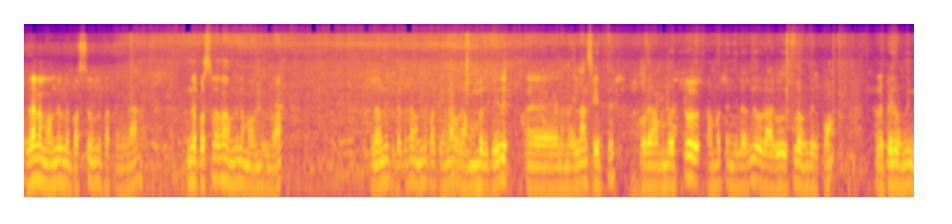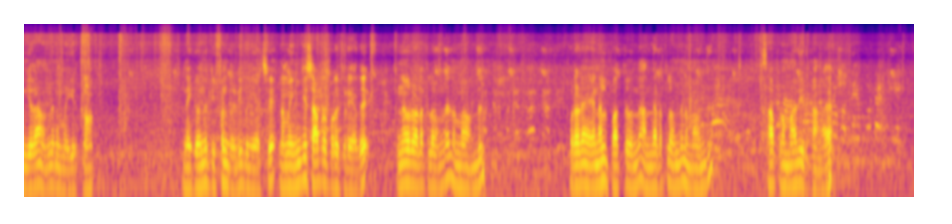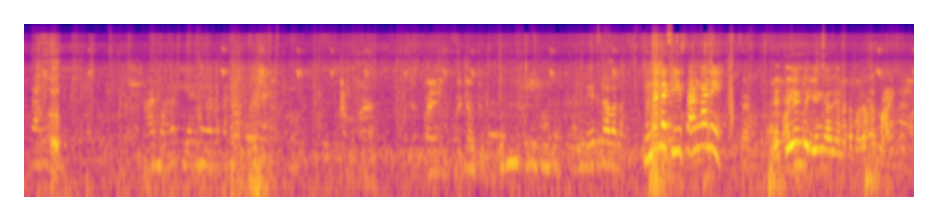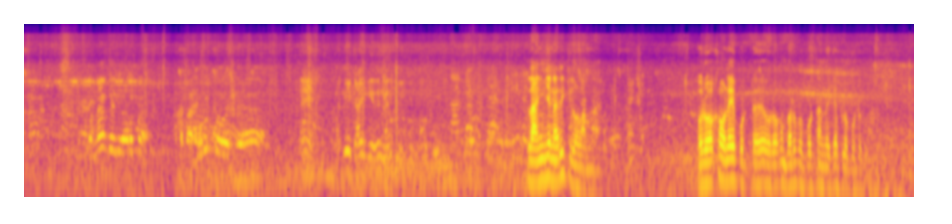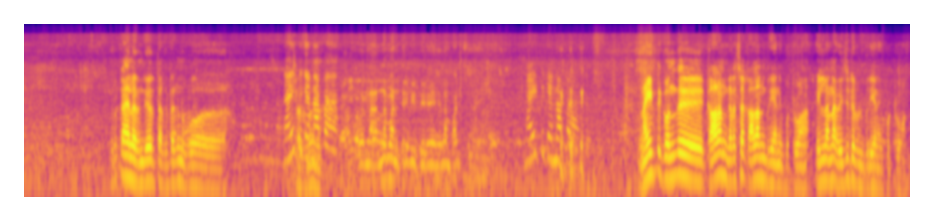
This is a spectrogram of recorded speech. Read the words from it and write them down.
இதான் நம்ம வந்திருந்த பஸ் வந்து பார்த்தீங்கன்னா இந்த பஸ்ஸில் தான் வந்து நம்ம வந்திருந்தோம். இதில் வந்து கிட்டத்தட்ட வந்து பார்த்திங்கன்னா ஒரு ஐம்பது பேர் நம்ம எல்லாம் சேர்த்து ஒரு ஐம்பது டு ஐம்பத்தஞ்சிலேருந்து ஒரு அறுபதுக்குள்ளே வந்து இருப்போம். அதில் பேர் வந்து இங்கே தான் வந்து நம்ம இருக்கோம். இன்றைக்கி வந்து டிஃபன் ரெடி பண்ணியாச்சு. நம்ம இங்கே சாப்பிட போகிறது கிடையாது. இன்னொரு இடத்துல வந்து நம்ம வந்து ஒரு இடம் எனல் பார்த்து வந்து அந்த இடத்துல வந்து நம்ம வந்து சாப்பிட்ற மாதிரி இருக்காங்க. ముందరికి సంగాని இல்லை அங்கே நறுக்கிடுவோம் நம்ம ஒரு பக்கம் உலைய போட்டு ஒரு பக்கம் பருப்பை போட்டு அந்த கேப்பில் போட்டுக்கலாம் இருக்கா இல்லை ரெண்டு பேரும் டக்கு டக்குன்னு போ நைட்டுக்கு என்னப்பா ஒரு அந்தமான் திருப்பி போயிருவேன் எல்லாம் பார்த்து நைட்டுக்கு என்னப்பா நைட்டுக்கு வந்து காளான் கிடச்சா காளான் பிரியாணி போட்டுருவான். இல்லைன்னா வெஜிடபிள் பிரியாணி போட்டுருவான்.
